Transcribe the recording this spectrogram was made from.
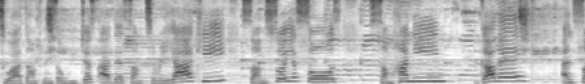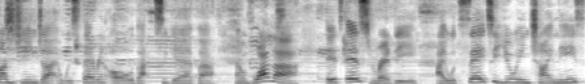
to our dumplings. So, we just added some teriyaki, some soy sauce, some honey, garlic, and some ginger, and we're stirring all that together. And voila! It is ready. I would say to you in Chinese,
